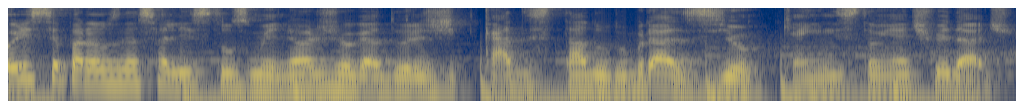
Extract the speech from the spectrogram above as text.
Hoje separamos nessa lista os melhores jogadores de cada estado do Brasil que ainda estão em atividade.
